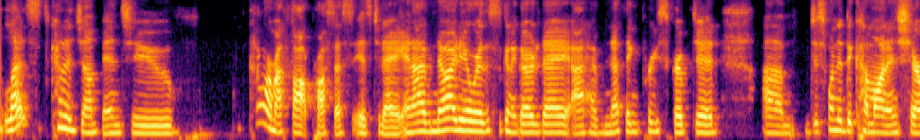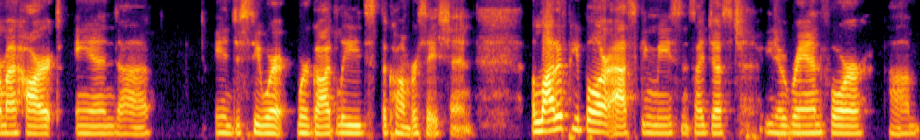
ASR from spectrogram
let's kind of jump into kind of where my thought process is today. And I have no idea where this is going to go today. I have nothing pre-scripted. Um, just wanted to come on and share my heart and uh, and just see where where God leads the conversation. A lot of people are asking me since I just you know ran for um,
